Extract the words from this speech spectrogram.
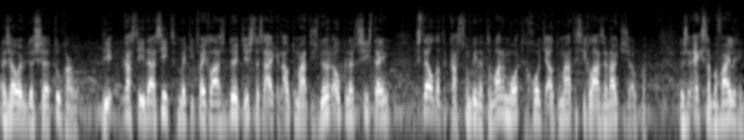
En zo heb je dus eh, toegang. Die kast die je daar ziet met die twee glazen deurtjes, dat is eigenlijk een automatisch deuropener systeem. Stel dat de kast van binnen te warm wordt, gooit je automatisch die glazen ruitjes open. Dus een extra beveiliging.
